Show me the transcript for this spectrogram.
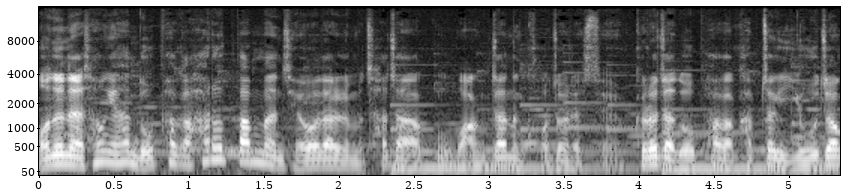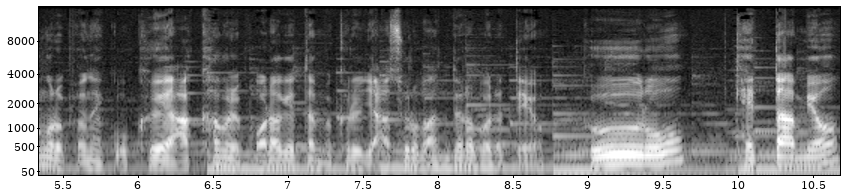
어느 날 성의 한 노파가 하룻밤만 재워달라며 찾아왔고 왕자는 거절했어요. 그러자 노파가 갑자기 요정으로 변했고 그의 악함을 벌하겠다며 그를 야수로 만들어버렸대요. 그로 겠다며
